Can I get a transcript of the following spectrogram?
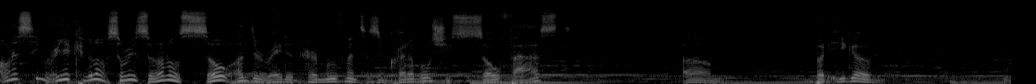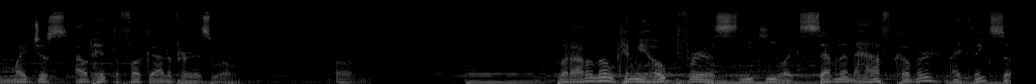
Honestly, Maria Camila Osorio Serrano is so underrated. Her movement is incredible. She's so fast. Um, but Iga might just out hit the fuck out of her as well. Um, but I don't know. Can we hope for a sneaky like seven and a half cover? I think so.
